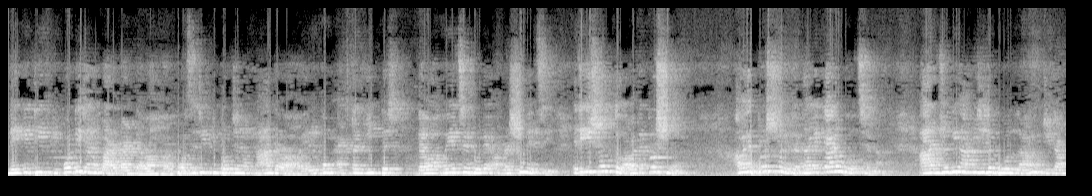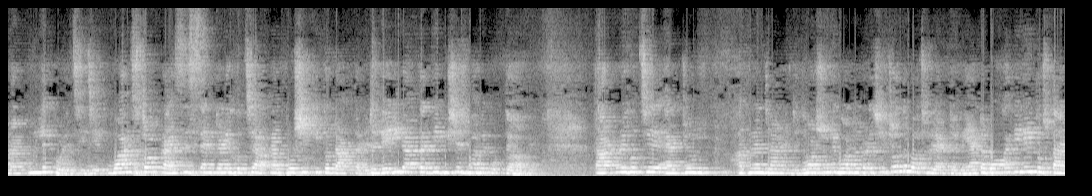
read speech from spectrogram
নেগেটিভ রিপোর্টই যেন বারবার দেওয়া হয় পজিটিভ রিপোর্ট যেন না দেওয়া হয়, এরকম একটা নির্দেশ দেওয়া হয়েছে বলে আমরা শুনেছি। এটা কি সত্য? আমাদের প্রশ্ন। আমাদের প্রশ্ন এটা, তাহলে কেন হচ্ছে না? আর যদি আমি যেটা বললাম, যেটা আমরা উল্লেখ করেছি যে ওয়ান স্টপ ক্রাইসিস সেন্টারে হচ্ছে আপনার প্রশিক্ষিত ডাক্তার, এটা লেডি ডাক্তার দিয়ে বিশেষভাবে করতে হবে। তারপরে হচ্ছে একজন আপনারা জানেন যে ধর্ষণের ঘটনা পড়ে সে চোদ্দ বছরের একটা মেয়ে, একটা বকা দিলেই তো তার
